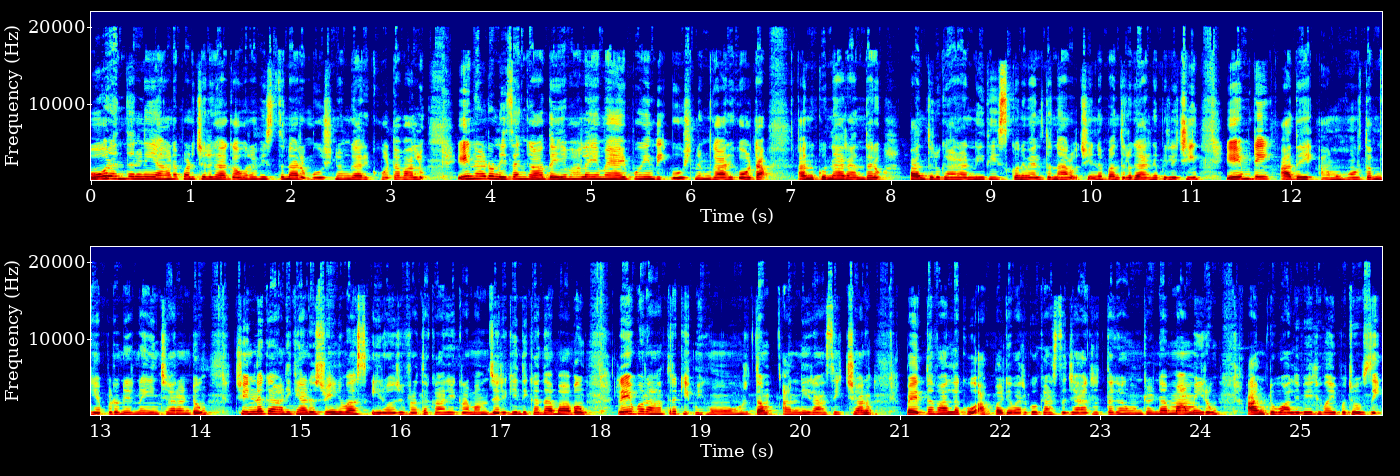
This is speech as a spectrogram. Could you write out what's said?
ఊరందరినీ ఆడపడుచులుగా గౌరవిస్తున్నారు భూషణం గారి కోట వాళ్ళు. ఈనాడు నిజంగా దేవాలయమే అయిపోయింది భూషణం గారి కోట అనుకున్నారు అందరూ. పంతులు గారు అన్నీ తీసుకొని వెళ్తున్నారు. చిన్న పంతులు గారిని పిలిచి ఏమిటి? అదే ఆ ముహూర్తం ఎప్పుడు నిర్ణయించారంటూ? చిన్నగా అడిగాడు శ్రీనివాస్. ఈరోజు వ్రత కార్యక్రమం జరిగింది కదా బాబు. రేపు రాత్రికి మీకు ముహూర్తం అన్నీ రాసిచ్చాను పెద్దవాళ్ళకు అప్పటి వరకు కాస్త జాగ్రత్తగా ఉండండి అమ్మా మీరు. అంటూ అలివేలు వైపు చూసి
